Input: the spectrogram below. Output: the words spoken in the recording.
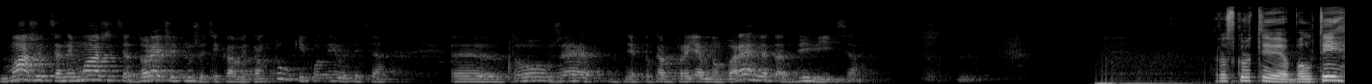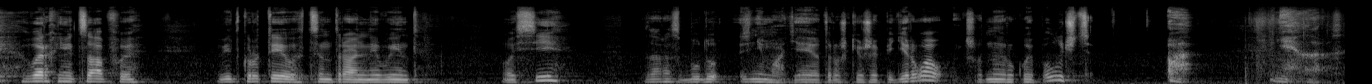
мажеться, не мажеться. До речі, дуже цікаві там втулки подивитися. Е, то вже, як то кажуть, приємного перегляду, дивіться. Розкрутив я болти верхньої цапфи, відкрутив центральний винт осі. Зараз буду знімати. Я його трошки вже підірвав, якщо одною рукою вийде. А, ні, зараз.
